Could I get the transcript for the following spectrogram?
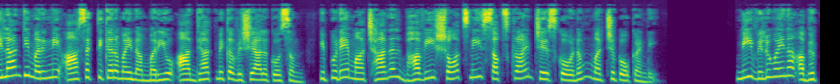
ఇలాంటి మరిన్ని ఆసక్తికరమైన మరియు ఆధ్యాత్మిక విషయాల కోసం ఇప్పుడే మా ఛానల్ భావి షార్ట్స్ని సబ్స్క్రైబ్ చేసుకోవడం మర్చిపోకండి. మీ విలువైన అభిప్రాయం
